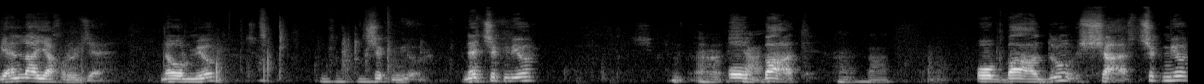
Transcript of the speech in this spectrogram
bi en la yahruce. Ne olmuyor? Çıkmıyor. Ne çıkmıyor? O ba'd. O ba'du şar çıkmıyor.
